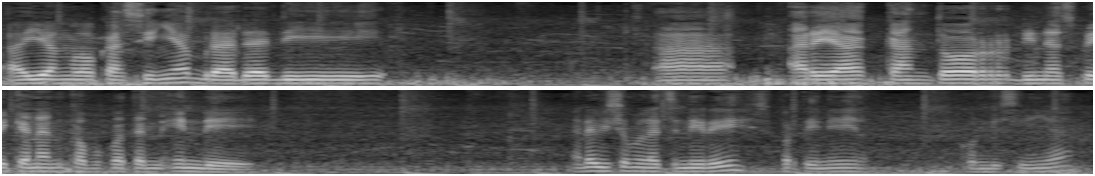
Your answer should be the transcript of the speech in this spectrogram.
uh, yang lokasinya berada di uh, area kantor dinas perikanan Kabupaten Ende. Anda bisa melihat sendiri seperti ini kondisinya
